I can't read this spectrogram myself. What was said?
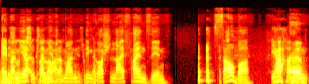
Ey, Ist bei schon- mir, ist schon bei clever, mir oder? hat man den clever. Groschen live fallen sehen. Sauber. Ja, ähm,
